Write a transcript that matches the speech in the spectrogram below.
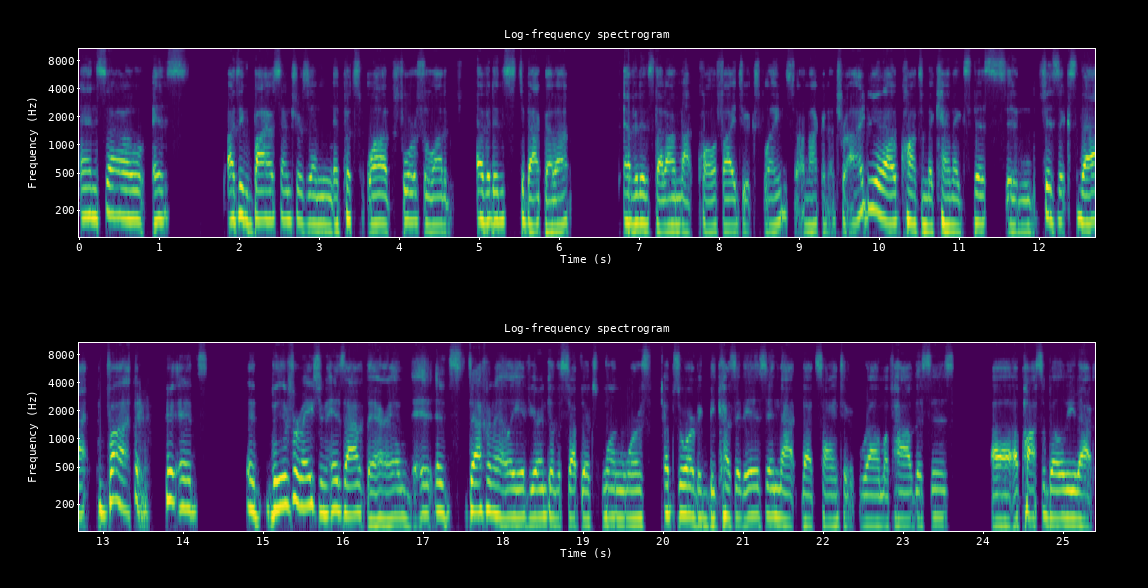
And so it's, I think biocentrism, it puts a lot forth a lot of evidence to back that up. Evidence that I'm not qualified to explain, so I'm not going to try. You know, quantum mechanics, this and physics, that. But it's it, the information is out there and it, it's definitely if you're into the subject one worth absorbing because it is in that that scientific realm of how this is uh, a possibility that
